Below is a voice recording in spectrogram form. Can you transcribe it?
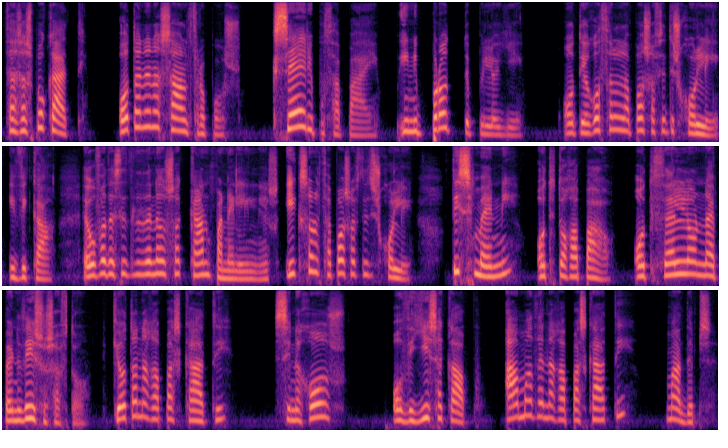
Θα σας πω κάτι. Όταν ένας άνθρωπος ξέρει που θα πάει, είναι η πρώτη του επιλογή. Ότι εγώ θέλω να πάω σε αυτή τη σχολή, ειδικά. Εγώ φανταστείτε δεν έδωσα καν πανελλήνιες. Ήξερα ότι θα πάω σε αυτή τη σχολή. Τι σημαίνει; Ότι το αγαπάω. Ότι θέλω να επενδύσω σε αυτό. Και όταν αγαπάς κάτι, συνεχώς οδηγεί σε κάπου. Άμα δεν αγαπάς κάτι, μάντεψε.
